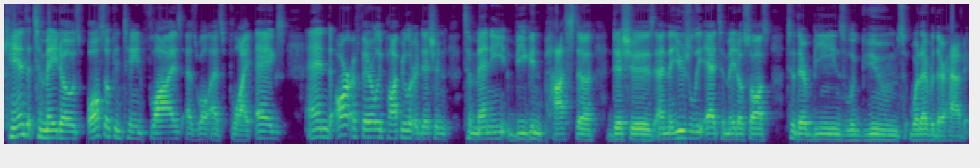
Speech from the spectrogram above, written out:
Canned tomatoes also contain flies as well as fly eggs, and are a fairly popular addition to many vegan pasta dishes, and they usually add tomato sauce to their beans, legumes, whatever they're having.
